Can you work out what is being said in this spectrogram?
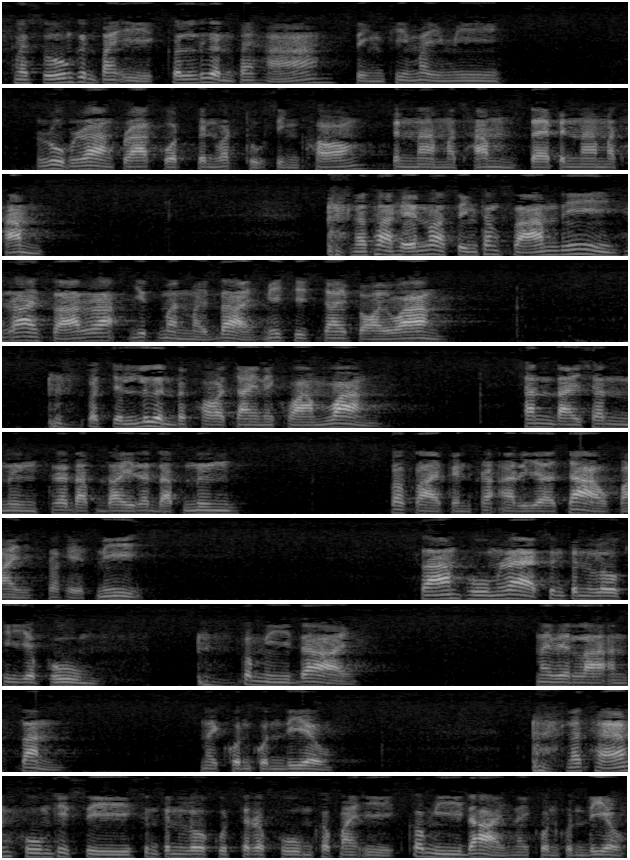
และสูงขึ้นไปอีกก็เลื่อนไปหาสิ่งที่ไม่มี รูปร่างปรากฏเป็นวัตถุสิ่งของเป็นนามธรรม แต่เป็นนามธรรมและถ้าเห็นว่าสิ่งทั้งสามนี้ร้ายสาระยึดมั่นไม่ได้ มีจิตใจปล่อยวาง ก็จะเลื่อนไปพอใจในความว่าง ชั้นใดชั้นหนึ่ง ระดับใดระดับหนึ่ง ก็กลายเป็นพระอริยเจ้าไปเพราะเหตุนี้สามภูมิแรกซึ่งเป็นโลกียภูมิ ก็มีได้ ในเวลาอันสั้น ในคนคนเดียว และแถมภูมิที่สี่ซึ่งเป็นโลกุตรภูมิเข้าไปอีก ก็มีได้ในคนคนเดียว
